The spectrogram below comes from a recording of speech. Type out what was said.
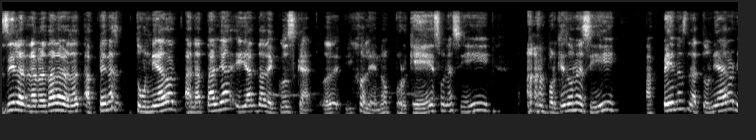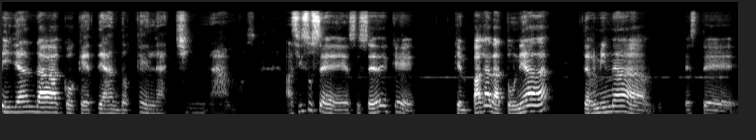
Sí, la, la, verdad, la verdad, apenas tunearon a Natalia y anda de Cusca. Híjole, ¿no? ¿Por qué son así? ¿Por qué son así? Apenas la tunearon y ya andaba coqueteando, que la chingamos. Así sucede, sucede que quien paga la tuneada termina este,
